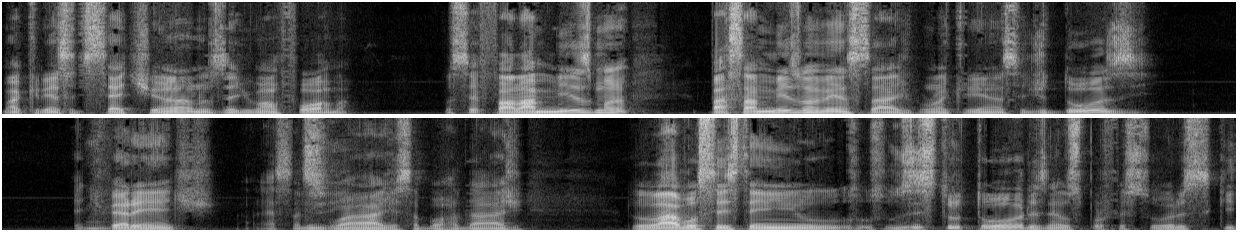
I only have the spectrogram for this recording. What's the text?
uma criança de 7 anos é de uma forma. Você falar a mesma, passar a mesma mensagem para uma criança de 12 é Uhum. diferente. Essa Sim. linguagem, essa abordagem. Lá vocês têm os, os instrutores, né, os professores que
